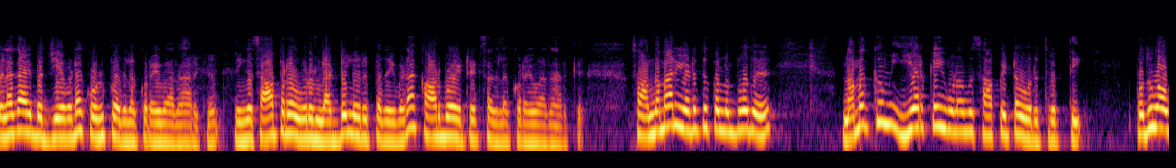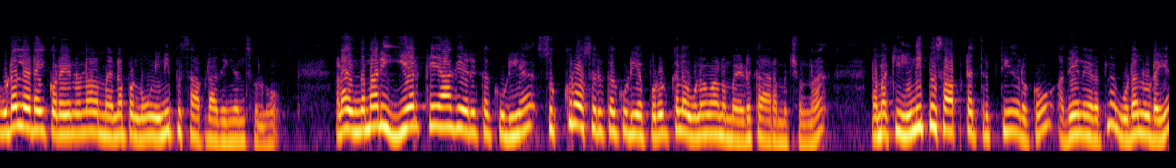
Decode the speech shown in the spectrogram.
மிளகாய் பஜ்ஜியை விட கொழுப்பு அதில் குறைவாக தான் இருக்குது நீங்கள் சாப்பிட்ற ஒரு லட்டில் இருப்பதை விட கார்போஹைட்ரேட்ஸ் அதில் குறைவாக தான் இருக்குது ஸோ அந்த மாதிரி எடுத்துக்கொள்ளும் போது நமக்கும் இயற்கை உணவு சாப்பிட்ட ஒரு திருப்தி. பொதுவாக உடல் எடை குறையணும்னா நம்ம என்ன பண்ணுவோம்? இனிப்பு சாப்பிடாதீங்கன்னு சொல்லுவோம். ஆனால் இந்த மாதிரி இயற்கையாக இருக்கக்கூடிய சுக்ரோஸ் இருக்கக்கூடிய பொருட்களை உணவாக நம்ம எடுக்க ஆரம்பிச்சோம்னா நமக்கு இனிப்பு சாப்பிட்ட திருப்தியும் இருக்கும். அதே நேரத்தில் உடலுடைய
